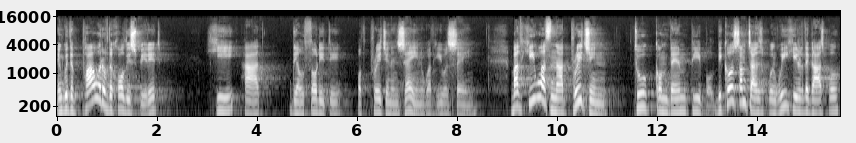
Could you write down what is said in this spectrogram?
And with the power of the Holy Spirit, he had the authority of preaching and saying what he was saying. But he was not preaching to condemn people. Because sometimes when we hear the gospel,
